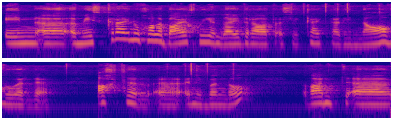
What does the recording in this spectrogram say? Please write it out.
En uh 'n mens kry nogal 'n baie goeie leidraad as jy kyk na die nawoorde agter uh in die bundel want uh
